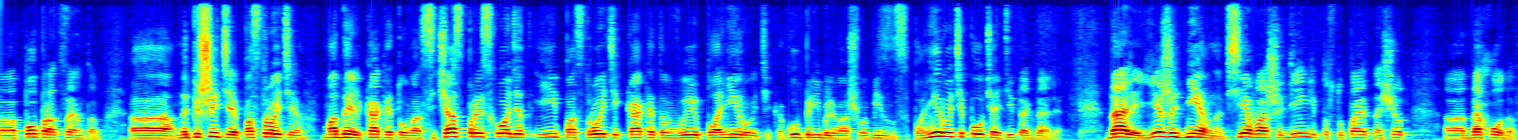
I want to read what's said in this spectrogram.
Э, по процентам. Э, напишите, постройте модель, как это у вас сейчас происходит, и постройте, как это вы планируете, какую прибыль вашего бизнеса планируете получать и так далее. Далее, ежедневно все ваши деньги поступают на счет э, доходов.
